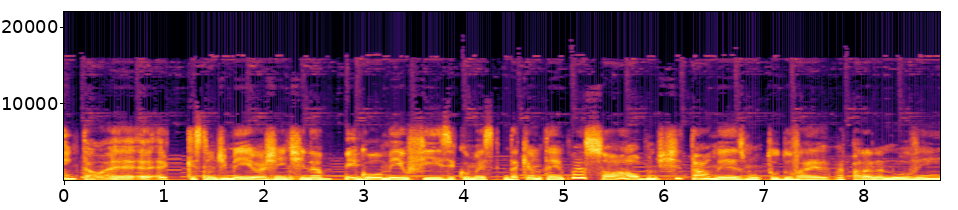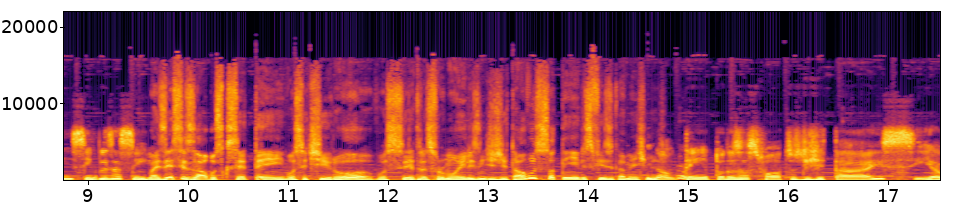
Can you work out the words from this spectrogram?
Então, é, é- é questão de meio. A gente ainda pegou o meio físico, mas daqui a um tempo é só álbum digital mesmo. Tudo vai, vai parar na nuvem, simples assim. Mas esses álbuns que você tem, você você tirou, você transformou eles em digital ou você só tem eles fisicamente mesmo? Não, tenho todas as fotos digitais e a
